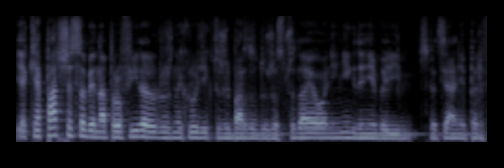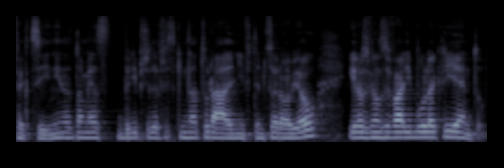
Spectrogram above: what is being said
jak ja patrzę sobie na profile różnych ludzi, którzy bardzo dużo sprzedają, oni nigdy nie byli specjalnie perfekcyjni, natomiast byli przede wszystkim naturalni w tym, co robią i rozwiązywali bóle klientów.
